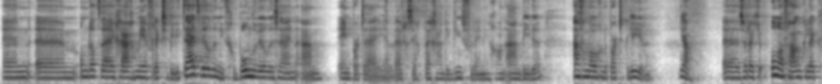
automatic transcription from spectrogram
En ehm, omdat wij graag meer flexibiliteit wilden, niet gebonden wilden zijn aan één partij, hebben wij gezegd: wij gaan die dienstverlening gewoon aanbieden aan vermogende particulieren. Ja, Eh, zodat je onafhankelijk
